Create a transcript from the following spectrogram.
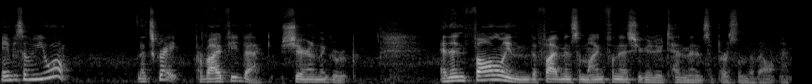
maybe some of you won't. That's great. Provide feedback, share in the group. And then following the five minutes of mindfulness, you're going to do 10 minutes of personal development.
